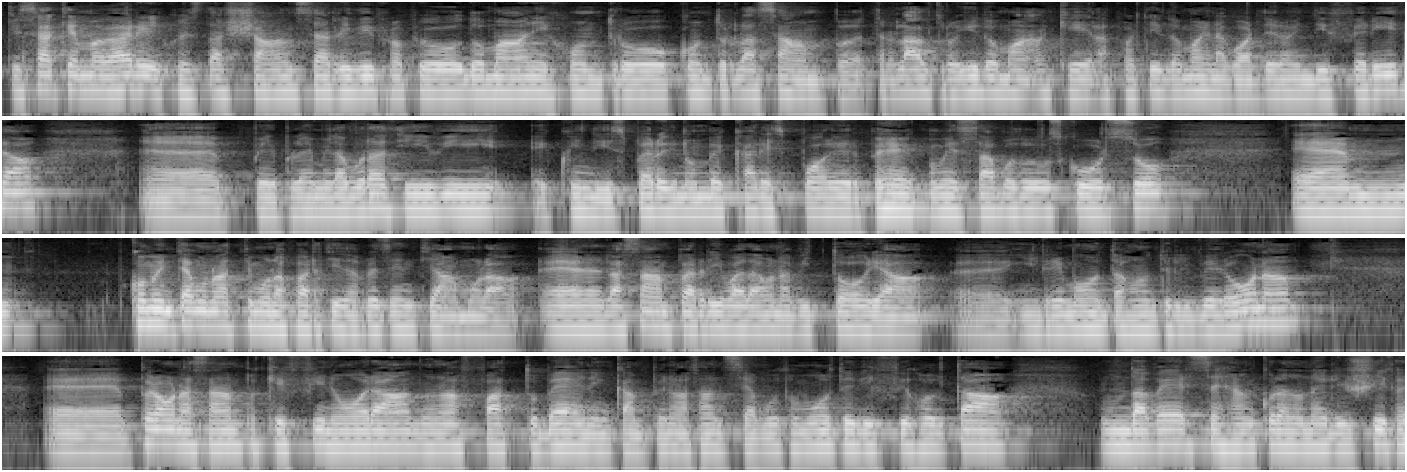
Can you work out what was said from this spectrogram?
Chissà che magari questa chance arrivi proprio domani contro, contro la Samp. Tra l'altro, io domani, anche la partita di domani la guarderò in differita eh, per problemi lavorativi e quindi spero di non beccare spoiler per, come sabato scorso. Eh, commentiamo un attimo la partita, presentiamola. Eh, la Samp arriva da una vittoria eh, in rimonta contro il Verona. Eh, però una Samp che finora non ha fatto bene in campionato, anzi ha avuto molte difficoltà un D'Aversa che ancora non è riuscito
